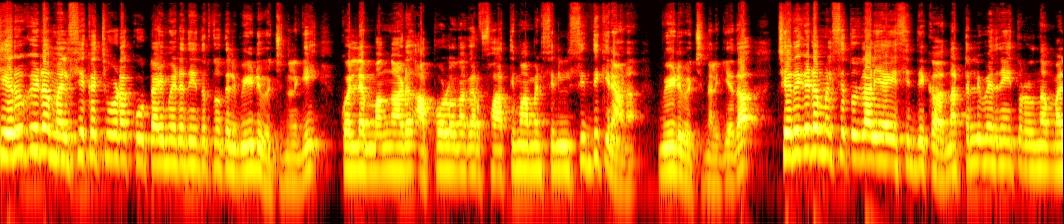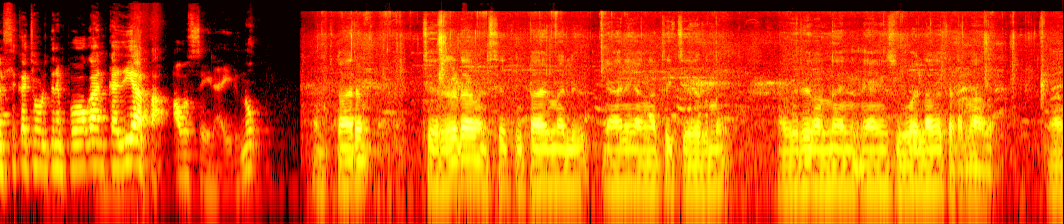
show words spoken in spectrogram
ചെറുകിട മത്സ്യക്കച്ചവട കൂട്ടായ്മയുടെ നേതൃത്വത്തിൽ വീട് വെച്ചു നൽകി. കൊല്ലം മങ്ങാട് അപ്പോളോ നഗർ ഫാത്തിമ മൻസിലിൽ സിദ്ദിഖിനാണ് വീട് വെച്ചു നൽകിയത്. ചെറുകിട മത്സ്യത്തൊഴിലാളിയായ സിദ്ദിഖ് നട്ടല്ലുവേദനയെ തുടർന്ന് മത്സ്യക്കച്ചവടത്തിന് പോകാൻ കഴിയാത്ത അവസ്ഥയിലായിരുന്നു. സംസ്കാരം ചെറുകിട മത്സ്യ കൂട്ടായ്മയിൽ ഞാൻ ഞങ്ങൾക്ക് ചേർന്ന് അവർ വന്ന് ഞാൻ സുഖമില്ലാതെ കിടന്നാണ് ഞാൻ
